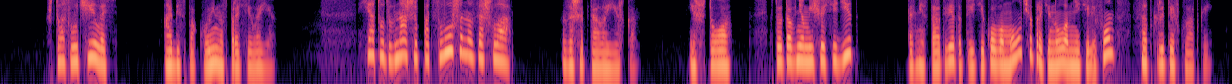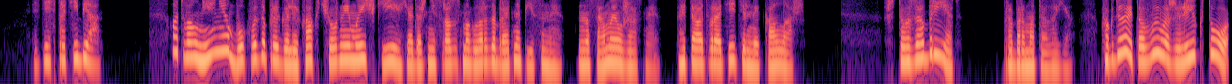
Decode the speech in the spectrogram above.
«Что случилось?» — обеспокоенно спросила я. «Я тут в наше подслушано зашла», — зашептала Ирка. «И что? Кто-то в нем еще сидит?» А вместо ответа Третьякова молча протянула мне телефон с открытой вкладкой. «Здесь про тебя», от волнения буквы запрыгали, как черные маячки. Я даже не сразу смогла разобрать написанное. Но самое ужасное — это отвратительный коллаж. «Что за бред?» — пробормотала я. «Когда это выложили и кто?»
